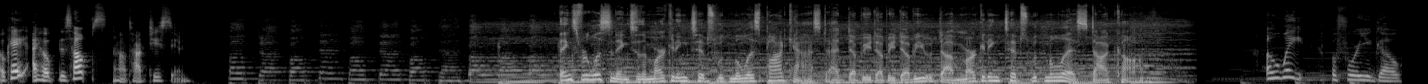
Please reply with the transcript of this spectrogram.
Okay, I hope this helps, and I'll talk to you soon. Thanks for listening to the Marketing Tips with Melissa podcast at www.marketingtipswithmeliss.com. Before you go,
